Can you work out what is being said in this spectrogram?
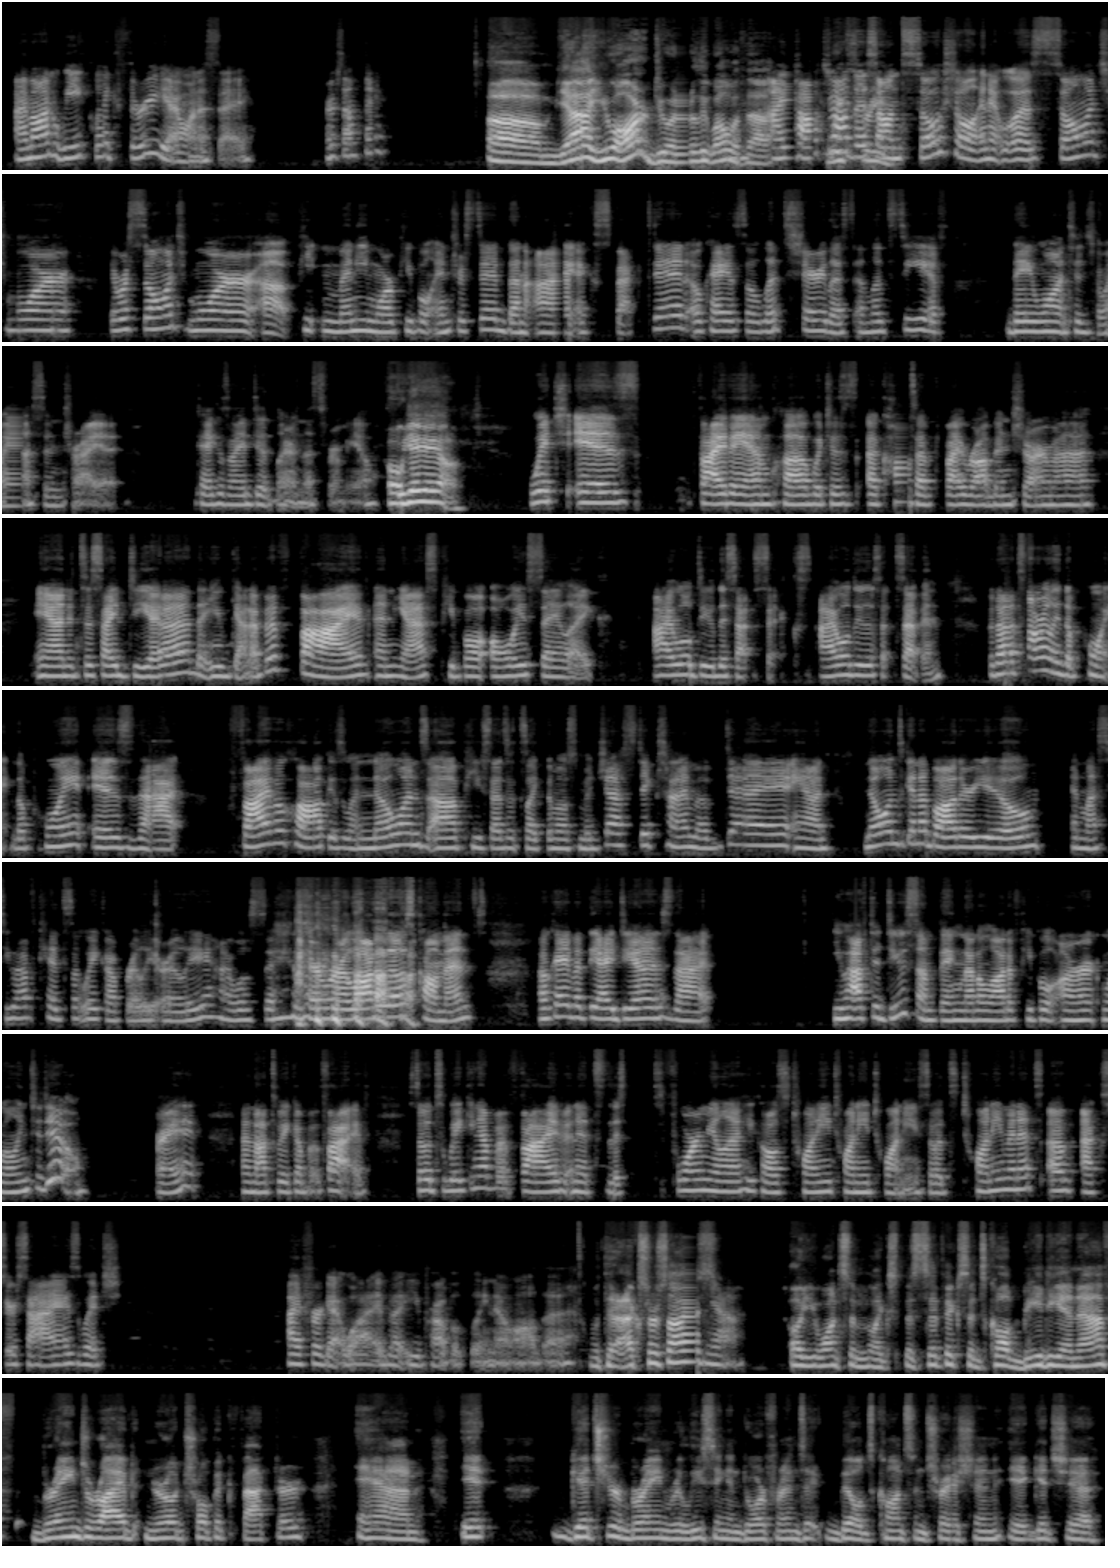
I'm on week like three, I want to say, or something. Um, yeah, you are doing really well with that. I talked week about this three. on social, and it was so much more there was so much more uh pe- many more people interested than i expected okay so let's share this and let's see if they want to join us and try it okay because i did learn this from you oh yeah yeah yeah which is 5 a.m club which is a concept by robin sharma and it's this idea that you get up at five and yes people always say like i will do this at six i will do this at seven but that's not really the point the point is that Five o'clock is when no one's up. He says it's like the most majestic time of day and no one's going to bother you unless you have kids that wake up really early. I will say there were a lot of those comments. Okay. But the idea is that you have to do something that a lot of people aren't willing to do. Right. And that's wake up at five. So it's waking up at five and it's this formula he calls 20 20 20. So it's 20 minutes of exercise, which I forget why, but you probably know all the with the exercise. Yeah. Oh, you want some like specifics? It's called BDNF, brain derived neurotropic factor, and it gets your brain releasing endorphins. It builds concentration. It gets you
